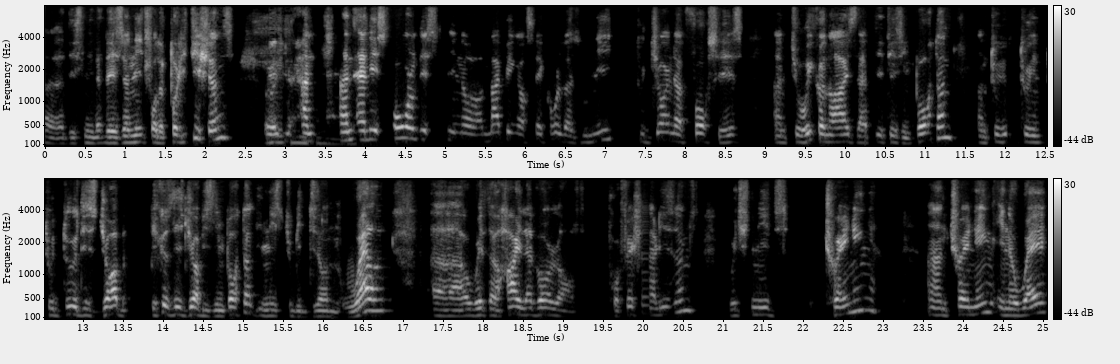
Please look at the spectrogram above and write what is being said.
uh this need. There is a need for the politicians. And, and, and it's all this you know, mapping of stakeholders who need to join up forces and to recognize that it is important and to, to, to do this job because this job is important, it needs to be done well uh, with a high level of professionalism, which needs training and training in a way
